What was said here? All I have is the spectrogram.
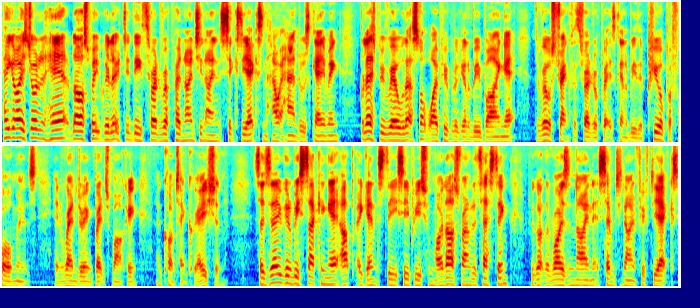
Hey guys, Jordan here. Last week we looked at the Threadripper 9960X and how it handles gaming, but let's be real, that's not why people are going to be buying it. The real strength of Threadripper is going to be the pure performance in rendering, benchmarking and content creation. So today we're going to be stacking it up against the CPUs from my last round of testing. We've got the Ryzen 9 7950X,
